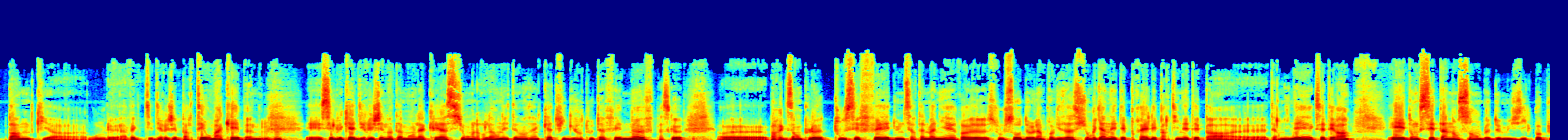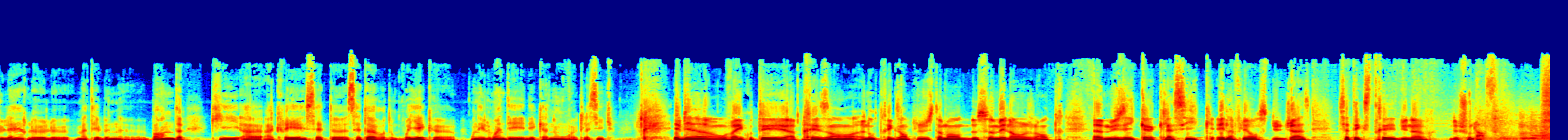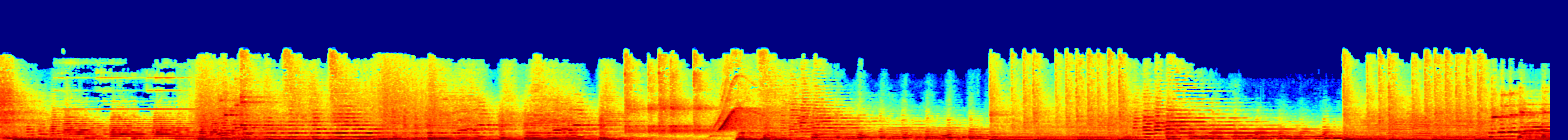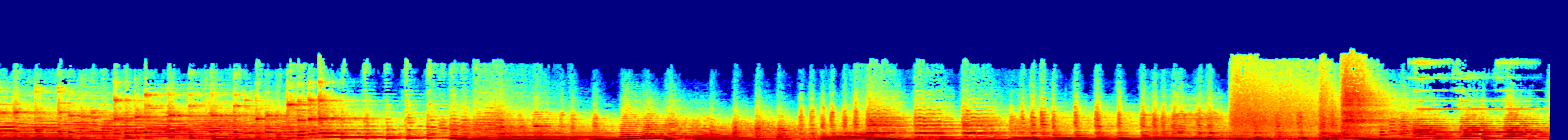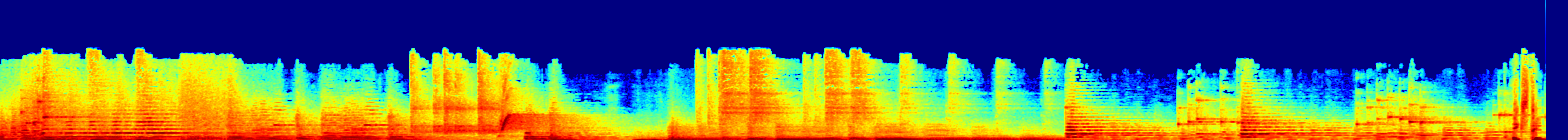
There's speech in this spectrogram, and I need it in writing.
band qui a, ou avec dirigé par Theo McCaben. Mhm. Et c'est lui qui a dirigé notamment la création. Alors là, on était dans un cas de figure tout à fait neuf parce que, euh, par exemple, tout s'est fait d'une certaine manière euh, sous le sceau de l'improvisation. Rien n'était prêt, les parties n'étaient pas euh, terminées, etc. Et donc c'est un ensemble de musique populaire, le, le McCaben Band, qui a, créé cette cette œuvre. Donc vous voyez que on est loin des, des canons classiques. Eh bien, on va écouter à présent un autre exemple justement de ce mélange entre euh, musique classique et l'influence du jazz, cet extrait d'une œuvre de Schulhoff.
